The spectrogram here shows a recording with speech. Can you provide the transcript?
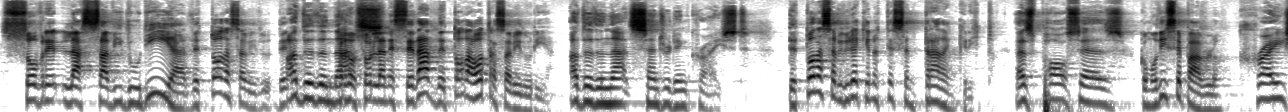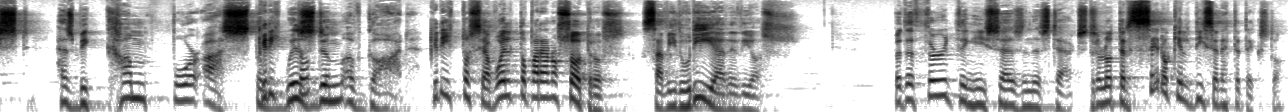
sobre la sabiduría de toda sabiduría, Other than that- perdón, sobre la necedad de toda otra sabiduría, other than that centered in Christ. de toda sabiduría que no esté centrada en Cristo. As Paul says, Como dice Pablo, Christ has become for us the Cristo- wisdom of God. Cristo se ha vuelto para nosotros sabiduría de Dios. But the third thing he says in this text Pero lo tercero que él dice en este texto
